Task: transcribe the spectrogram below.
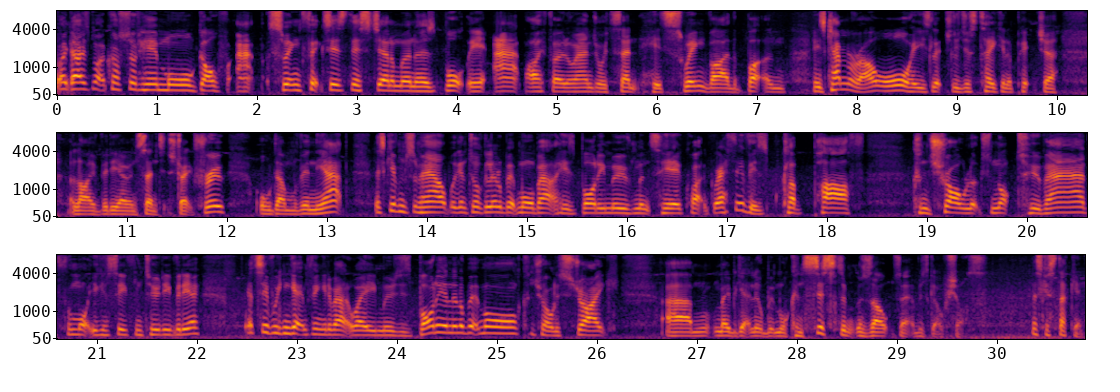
Right guys, Mark Crossfield here, more golf app swing fixes. This gentleman has bought the app, iPhone or Android, sent his swing via the button, his camera roll, or he's literally just taken a picture, a live video and sent it straight through, all done within the app. Let's give him some help. We're gonna talk a little bit more about his body movements here, quite aggressive. His club path control looks not too bad from what you can see from 2D video. Let's see if we can get him thinking about the way he moves his body a little bit more, control his strike, um, maybe get a little bit more consistent results out of his golf shots. Let's get stuck in.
